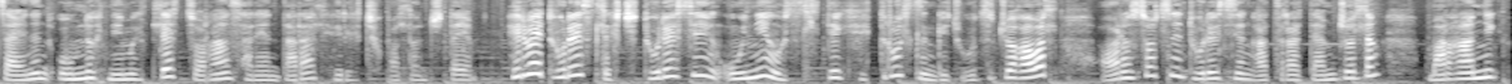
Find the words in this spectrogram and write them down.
За энэ нь өмнөх нэмэгдлээс 6 сарын дараа л хэрэгжих боломжтой юм. Хэрвээ түрээслэгч түрээсийн үнийн өсөлтийг хэтрүүлсэн гэж үзэж байгаа бол орон сууцны түрээсийн газраар дамжуулан маргааныг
